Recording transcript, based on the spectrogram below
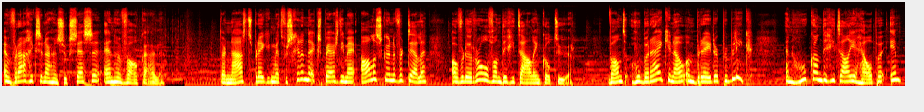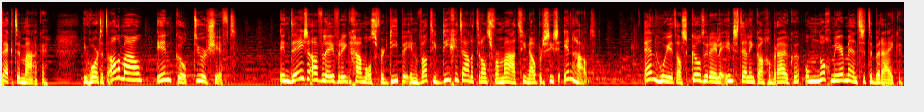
en vraag ik ze naar hun successen en hun valkuilen. Daarnaast spreek ik met verschillende experts die mij alles kunnen vertellen over de rol van digitaal in cultuur. Want hoe bereik je nou een breder publiek? En hoe kan digitaal je helpen impact te maken? Je hoort het allemaal in Cultuurshift. In deze aflevering gaan we ons verdiepen in wat die digitale transformatie nou precies inhoudt. En hoe je het als culturele instelling kan gebruiken om nog meer mensen te bereiken.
